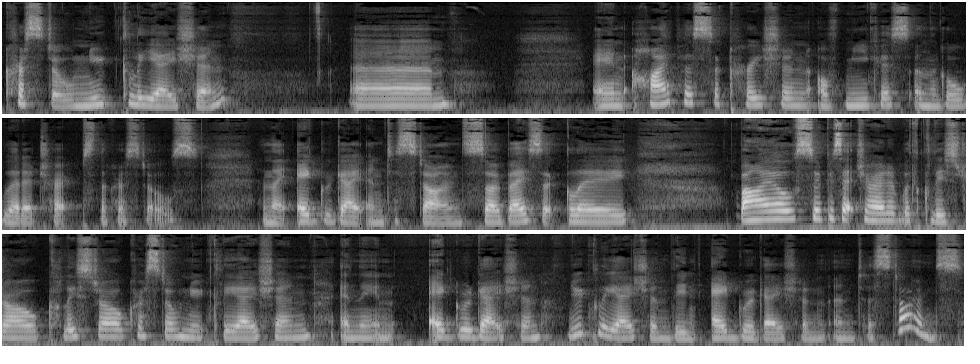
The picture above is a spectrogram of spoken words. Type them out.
crystal nucleation, um, and hypersecretion of mucus in the gallbladder traps the crystals and they aggregate into stones. So basically, Bile supersaturated with cholesterol, cholesterol crystal nucleation, and then aggregation, nucleation, then aggregation into stones.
